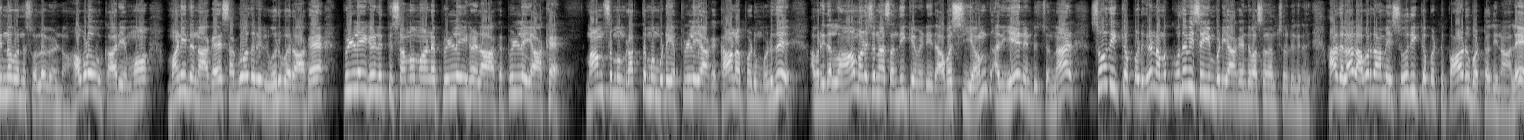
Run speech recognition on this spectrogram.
சின்னவர்னு சொல்ல வேண்டும். அவ்வளவு காரியமும் மனிதனாக சகோதரில் ஒருவராக பிள்ளைகளுக்கு சமமான பிள்ளைகளாக பிள்ளையாக மாம்சமும் ரத்தமும் உடைய பிள்ளையாக காணப்படும் பொழுது அவர் இதெல்லாம் மனுஷனாக சந்திக்க வேண்டியது அவசியம். அது ஏன் என்று சொன்னால் சோதிக்கப்படுகிற நமக்கு உதவி செய்யும்படியாக என்று வசனம் சொல்லுகிறது. ஆதலால் அவர்தாமே சோதிக்கப்பட்டு பாடுபட்டதினாலே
